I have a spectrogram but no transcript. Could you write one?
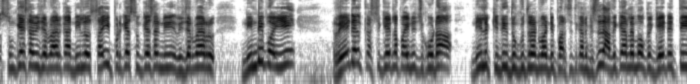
సుంకేశ్వర రిజర్వాయర్ కా నీళ్ళు వస్తాయి. ఇప్పటికే సుంకేశ్వర రిజర్వాయర్ నిండిపోయి రేడియల్ క్రస్ట్ గేట్ల పైనుంచి కూడా నీళ్ళు కిందికి దుంకుతున్నటువంటి పరిస్థితి కనిపిస్తుంది. అధికారులేమో ఒక గేట్ ఎత్తి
